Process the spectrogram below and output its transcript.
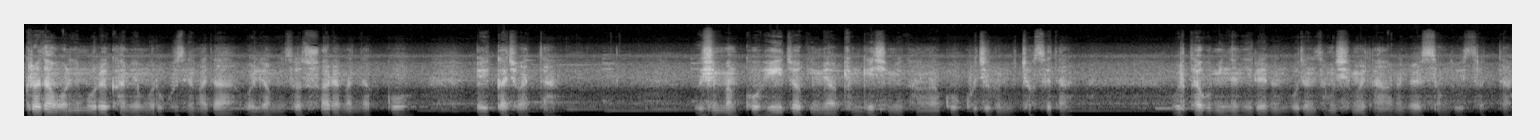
그러다 원인 모를 감염으로 고생하다 원령에서 수아를 만났고 여기까지 왔다. 의심 많고 회의적이며 경계심이 강하고 고집은 무척 세다. 옳다고 믿는 일에는 모든 성심을 다하는 열성도 있었다.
